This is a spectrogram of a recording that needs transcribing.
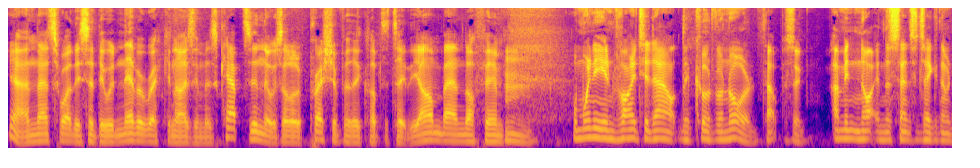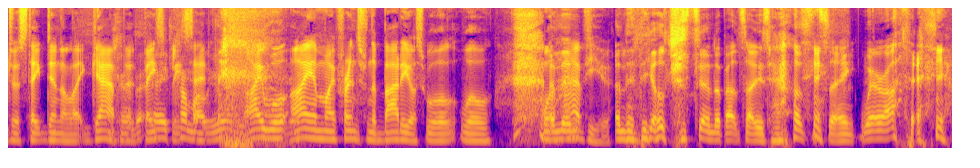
yeah, and that's why they said they would never recognise him as captain. There was a lot of pressure for the club to take the armband off him. And when he invited out the Curva Nord, that was a. I mean, not in the sense of taking them to a steak dinner like Gab, Okay, but but, hey, basically come said, on, you- "I will. I and my friends from the Barrios will will will And then, have you." and then the ultras turned up outside his house and saying, "Where are they?" Yeah.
